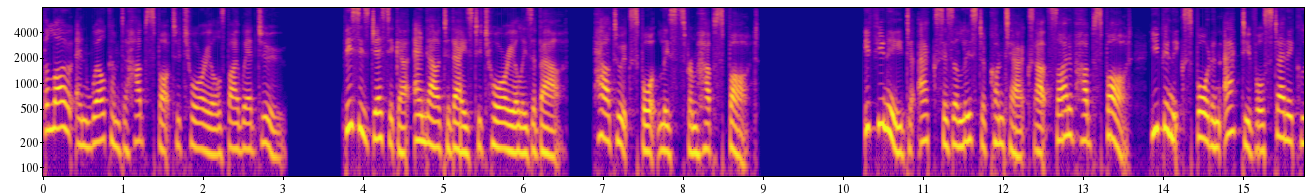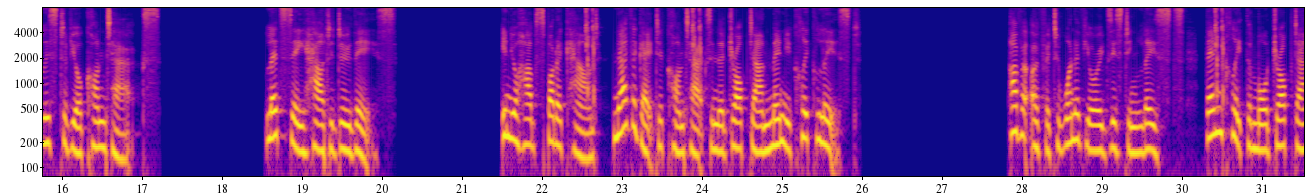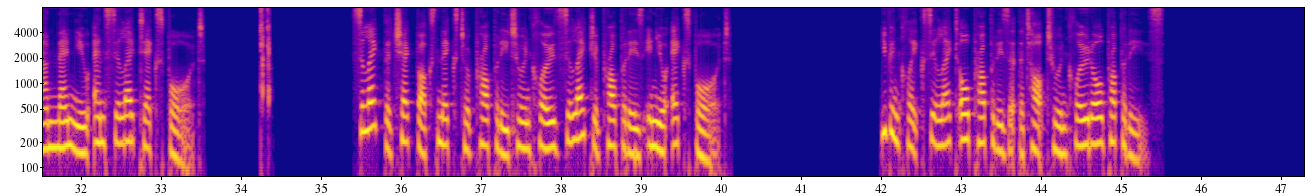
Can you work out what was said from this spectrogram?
Hello and welcome to HubSpot Tutorials by webdew. This is Jessica and our today's tutorial is about how to export lists from HubSpot. If you need to access a list of contacts outside of HubSpot, you can export an active or static list of your contacts. Let's see how to do this. In your HubSpot account, navigate to Contacts in the drop-down menu click List. Hover over to one of your existing lists, then click the More drop-down menu and select Export. Select the checkbox next to a property to include selected properties in your export. You can click Select All Properties at the top to include all properties.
